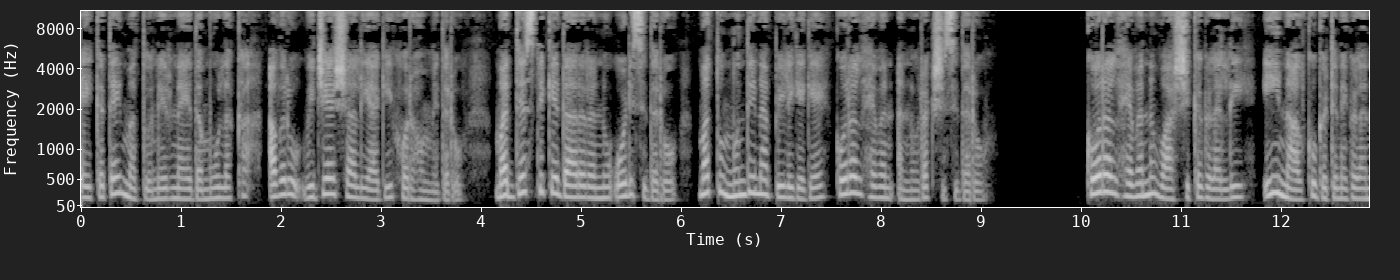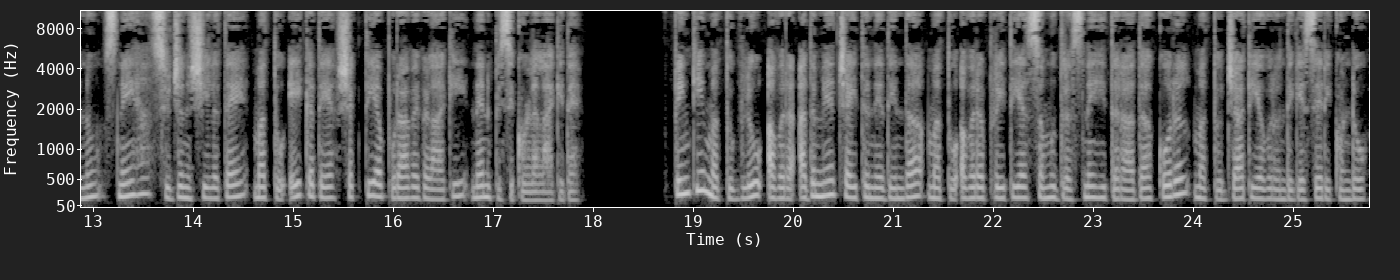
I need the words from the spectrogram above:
ಏಕತೆ ಮತ್ತು ನಿರ್ಣಯದ ಮೂಲಕ ಅವರು ವಿಜಯಶಾಲಿಯಾಗಿ ಹೊರಹೊಮ್ಮಿದರು. ಮಧ್ಯಸ್ಥಿಕೆದಾರರನ್ನು ಓಡಿಸಿದರು ಮತ್ತು ಮುಂದಿನ ಪೀಳಿಗೆಗೆ ಕೋರಲ್ ಹೆವನ್ ಅನ್ನು ರಕ್ಷಿಸಿದರು. ಕೋರಲ್ ಹೆವನ್ ವಾರ್ಷಿಕಗಳಲ್ಲಿ ಈ ನಾಲ್ಕು ಘಟನೆಗಳನ್ನು ಸ್ನೇಹ, ಸೃಜನಶೀಲತೆ ಮತ್ತು ಏಕತೆಯ ಶಕ್ತಿಯ ಪುರಾವೆಗಳಾಗಿ ನೆನಪಿಸಿಕೊಳ್ಳಲಾಗಿದೆ. ಪಿಂಕಿ ಮತ್ತು ಬ್ಲೂ ಅವರ ಅದಮ್ಯ ಚೈತನ್ಯದಿಂದ ಮತ್ತು ಅವರ ಪ್ರೀತಿಯ ಸಮುದ್ರ ಸ್ನೇಹಿತರಾದ ಕೋರಲ್ ಮತ್ತು ಜಾತಿಯವರೊಂದಿಗೆ ಸೇರಿಕೊಂಡು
